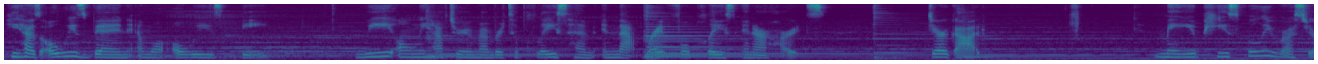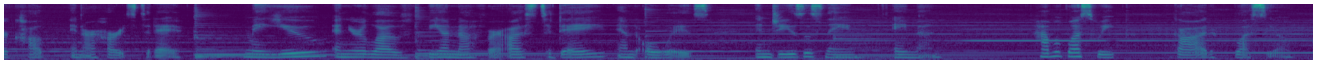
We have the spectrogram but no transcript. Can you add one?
He has always been and will always be. We only have to remember to place Him in that rightful place in our hearts. Dear God, may you peacefully rest your cup in our hearts today. May you and your love be enough for us today and always. In Jesus' name, amen. Have a blessed week. God bless you.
